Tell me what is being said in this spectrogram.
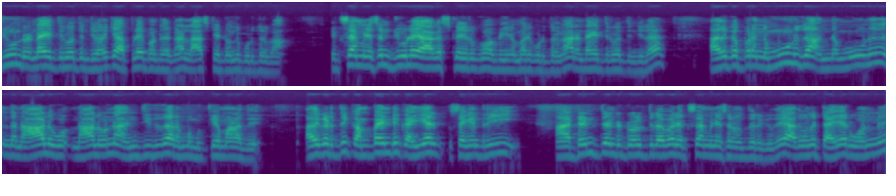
ஜூன் ரெண்டாயிரத்தி இருபத்தஞ்சு வரைக்கும் அப்ளை பண்ணுறதுக்கான லாஸ்ட் டேட் வந்து கொடுத்துருக்கான். எக்ஸாமினேஷன் ஜூலை ஆகஸ்ட்டில் இருக்கும் அப்படிங்கிற மாதிரி கொடுத்துருக்கான் ரெண்டாயிரத்தி இருபத்தஞ்சில். அதுக்கப்புறம் இந்த மூணு தான். இந்த மூணு இந்த நாலு நாலு ஒன்று அஞ்சு இதுதான் ரொம்ப முக்கியமானது. அதுக்கடுத்து combined higher secondary tenth and twelfth level examination வந்து இருக்குது. அது வந்து டயர் ஒன்று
